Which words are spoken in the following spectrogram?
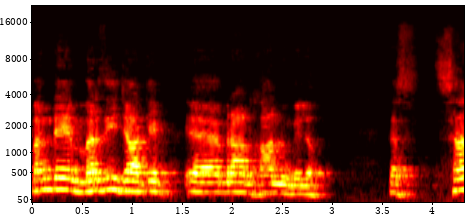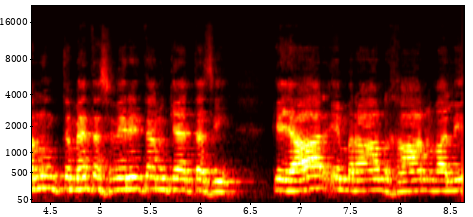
बंदे मर्जी जाके इमरान खान नु मिलो ਤਾਂ ਸਾਨੂੰ ਤੇ ਮੈਂ ਤਾਂ ਸਵੇਰੇ ਤੁਹਾਨੂੰ ਕਹਿਤਾ ਸੀ कि यार इमरान खान वाली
